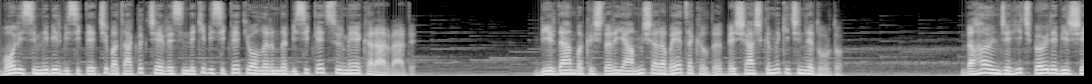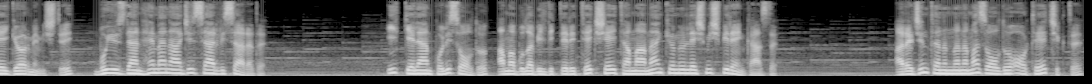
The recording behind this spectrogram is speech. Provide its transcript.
Vol isimli bir bisikletçi bataklık çevresindeki bisiklet yollarında bisiklet sürmeye karar verdi. Birden bakışları yanmış arabaya takıldı ve şaşkınlık içinde durdu. Daha önce hiç böyle bir şey görmemişti, bu yüzden hemen acil servisi aradı. İlk gelen polis oldu ama bulabildikleri tek şey tamamen kömürleşmiş bir enkazdı. Aracın tanımlanamaz olduğu ortaya çıktı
